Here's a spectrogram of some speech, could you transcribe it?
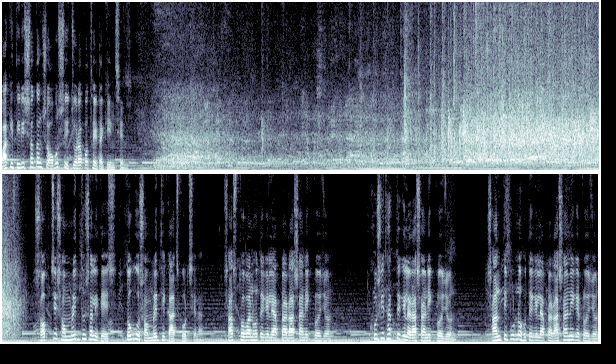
বাকি তিরিশ শতাংশ অবশ্যই চোরাপথে এটা কিনছেন। সবচেয়ে সমৃদ্ধশালী দেশ, তবুও সমৃদ্ধি কাজ করছে না। স্বাস্থ্যবান হতে গেলে আপনার রাসায়নিক প্রয়োজন, খুশি থাকতে গেলে রাসায়নিক প্রয়োজন, শান্তিপূর্ণ হতে গেলে আপনার রাসায়নিকের প্রয়োজন,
